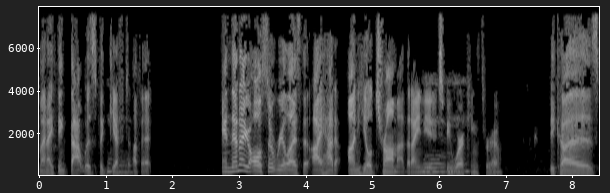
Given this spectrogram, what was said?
And I think that was the gift Mhm. of it. And then I also realized that I had unhealed trauma that I needed to be Mm. working through. Because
